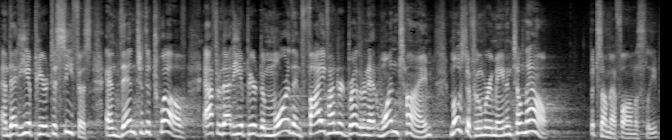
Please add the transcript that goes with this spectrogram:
and that he appeared to Cephas, and then to the twelve. After that, he appeared to more than 500 brethren at one time, most of whom remain until now, but some have fallen asleep.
